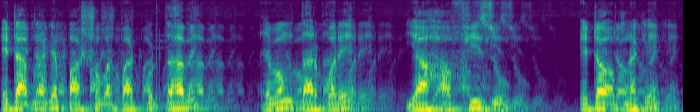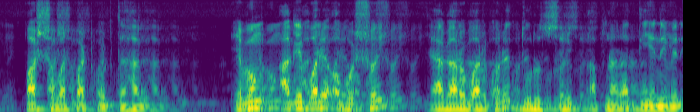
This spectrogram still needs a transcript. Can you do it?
এটা আপনাকে পাঁচশো বার পাঠ করতে হবে এবং তারপরে, ইয়া হাফিজু, এটাও আপনাকে পাঁচশো বার পাঠ করতে হবে। এবং আগে পরে অবশ্যই এগারো বার করে দুরুদ শরীফ আপনারা দিয়ে নেবেন।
